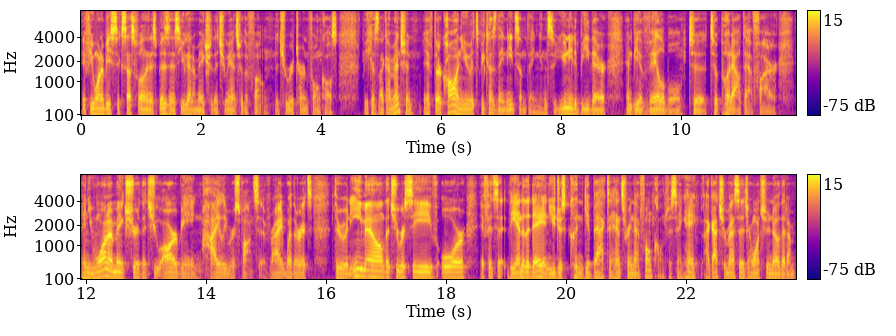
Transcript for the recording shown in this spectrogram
if you want to be successful in this business, you got to make sure that you answer the phone, that you return phone calls, because like I mentioned, if they're calling you, it's because they need something, and so you need to be there and be available to to put out that fire. And you want to make sure that you are being highly responsive, right? Whether it's through an email that you receive, or if it's at the end of the day and you just couldn't get back to answering that phone call, just saying, "Hey, I got your message. I want you to know that I'm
